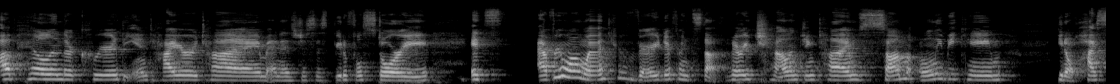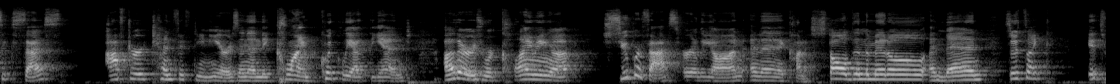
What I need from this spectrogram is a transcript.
uphill in their career the entire time and it's just this beautiful story. It's everyone went through very different stuff, very challenging times. Some only became, you know, high success after 10, 15 years and then they climbed quickly at the end. Others were climbing up super fast early on and then it kind of stalled in the middle and then so it's like it's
